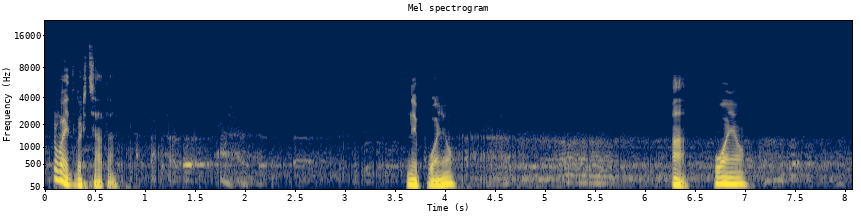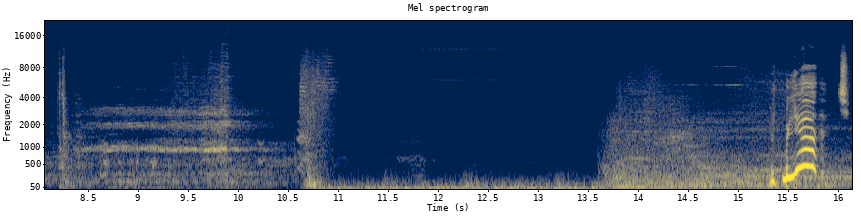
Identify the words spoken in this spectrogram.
Відкривай дверцята. Не поняв. А, поняв. Блять!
